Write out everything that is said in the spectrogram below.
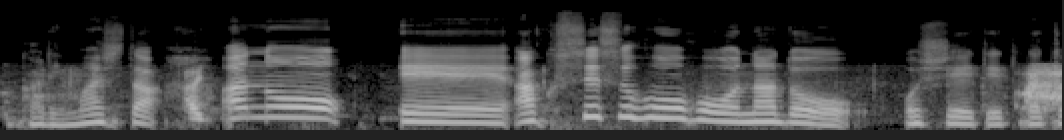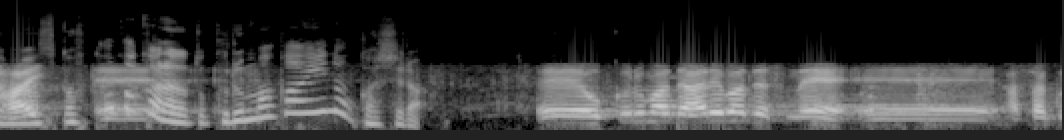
わかりました。はいあの、えーアクセス方法など教えていただけますか？はい福岡からだと車がいいのかしら？えーお車であればですね、えー朝倉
